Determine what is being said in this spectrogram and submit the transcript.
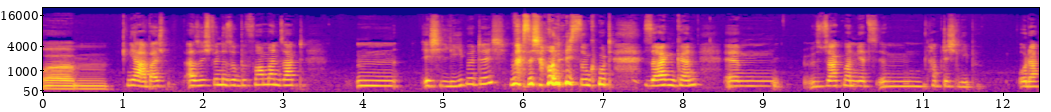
Ähm, ja, aber ich, also ich finde so, bevor man sagt, mh, mm, ich liebe dich, was ich auch nicht so gut sagen kann, ähm, sagt man jetzt, ähm, hab dich lieb. Oder,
